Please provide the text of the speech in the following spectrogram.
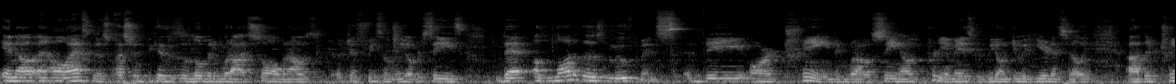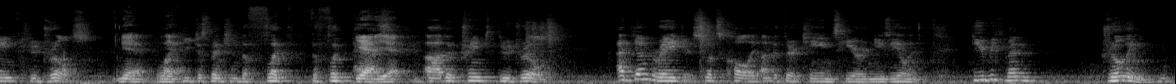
And I'll, and I'll ask this question because this is a little bit of what I saw when I was just recently overseas. That a lot of those movements, they are trained, and what I was seeing, I was pretty amazed because we don't do it here necessarily. Uh, they're trained through drills. Yeah, like yeah. you just mentioned the flick, the flick pass. Yeah, yeah. Uh, they're trained through drills. At younger ages, let's call it under 13s here in New Zealand, do you recommend drilling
